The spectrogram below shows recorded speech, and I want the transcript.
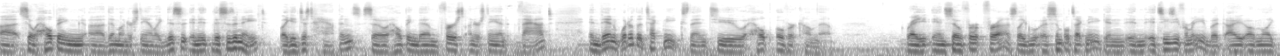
Uh, so helping uh, them understand like this is and it, this is innate like it just happens so helping them first understand that and then what are the techniques then to help overcome them right? And so for, for us like a simple technique and, and it's easy for me but I, i'm like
